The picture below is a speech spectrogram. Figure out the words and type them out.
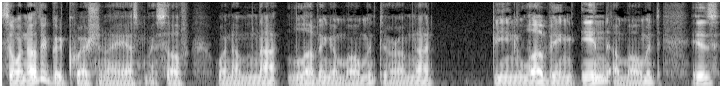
So, another good question I ask myself when I'm not loving a moment or I'm not being loving in a moment is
